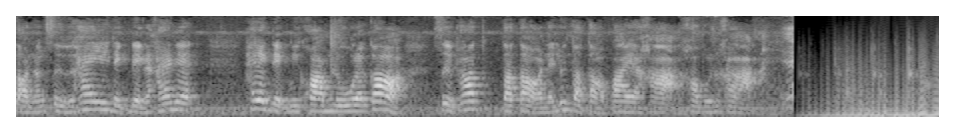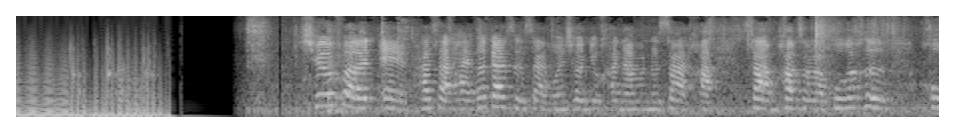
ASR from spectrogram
สอนหนังสือให้เด็กๆนะคะให้เด็กให้เด็กๆมีความรู้แล้วก็สืบทอดต่อๆในรุ่นต่อๆไปอะค่ะ ขอบคุณค่ะ ชื่อเฟิร์สเอกภาษาไทยเพื่อการสื่อสารมวลชนอยู่คณะมนุษยศาสตร์ค่ะสามคำสำหรับครูก็คือครู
